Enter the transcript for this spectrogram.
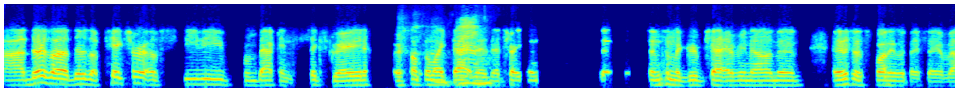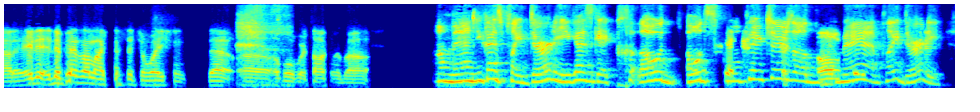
Uh, there's a there's a picture of Stevie from back in sixth grade or something like that that, that Trey sends, in the group chat every now and then. And it's just funny what they say about it. It, it depends on like the situation that uh, of what we're talking about. Oh man, you guys play dirty. You guys get old old school pictures. Old Oh. man, play dirty.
